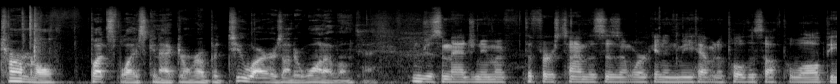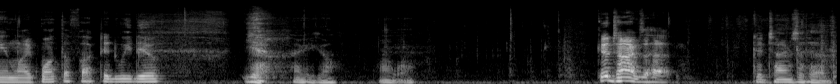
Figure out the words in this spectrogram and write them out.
terminal butt splice connector. We're going to put two wires under one of them. Okay. I'm just imagining my, the first time this isn't working and me having to pull this off the wall, being like, "What the fuck did we do?" Yeah. There you go. Oh well. Good times ahead. Good times ahead.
